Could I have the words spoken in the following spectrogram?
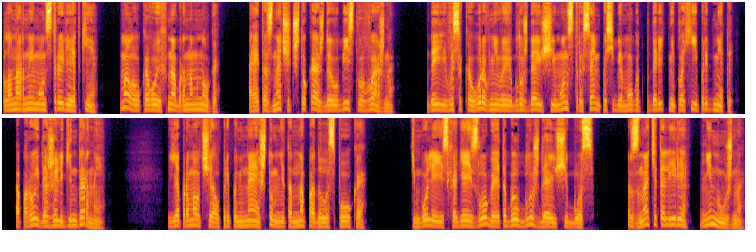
Планарные монстры редкие, мало у кого их набрано много. А это значит, что каждое убийство важно. Да и высокоуровневые блуждающие монстры сами по себе могут подарить неплохие предметы, а порой даже легендарные. Я промолчал, припоминая, что мне там нападало с паука. Тем более, исходя из лога, это был блуждающий босс. Знать это Лире не нужно.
